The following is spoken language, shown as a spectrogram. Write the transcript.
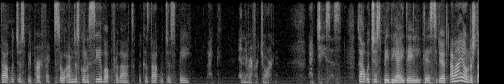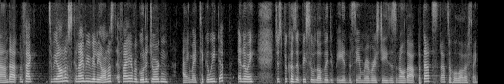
That would just be perfect. So I'm just going to save up for that because that would just be like in the River Jordan, like Jesus. That would just be the ideal place to do it. And I understand that. In fact, to be honest, can I be really honest? If I ever go to Jordan, I might take a wee dip anyway, just because it'd be so lovely to be in the same river as Jesus and all that. But that's, that's a whole other thing.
